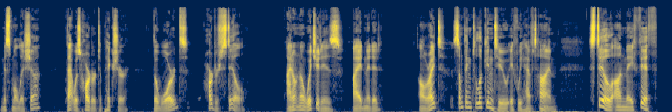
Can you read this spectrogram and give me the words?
Miss Militia? That was harder to picture. The wards? Harder still. I don't know which it is, I admitted. All right, something to look into if we have time. Still on May 5th,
